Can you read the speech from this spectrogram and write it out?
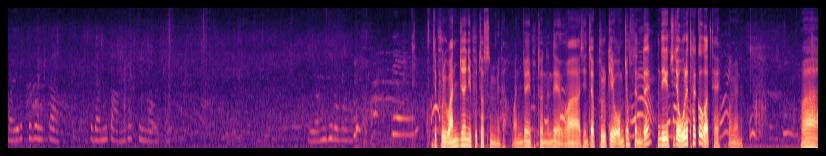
아 이렇게 보니까 그 나무가 안 깊은 것 같아. 연기로 보면. 네. 이제 불이 완전히 붙었습니다 완전히 붙었는데 와 진짜 불길 엄청 센데? 근데 이거 진짜 오래 탈 것 같아 보면은 와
